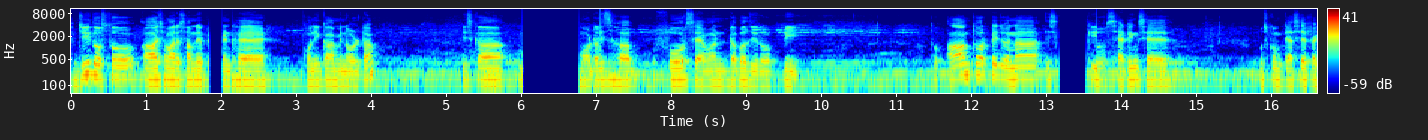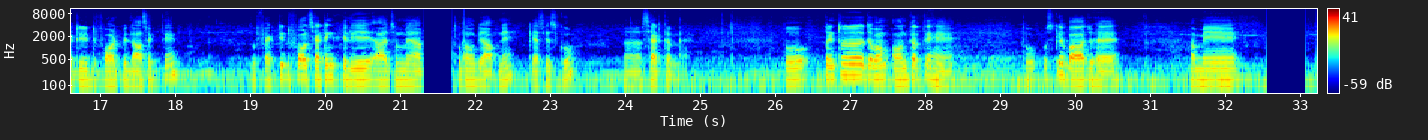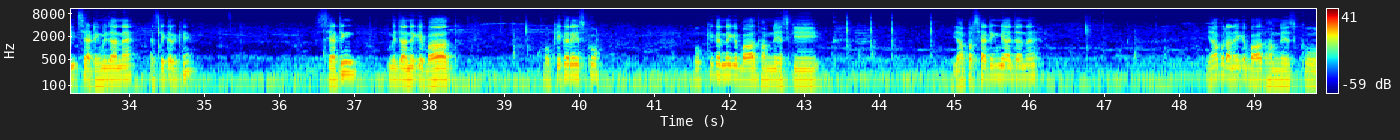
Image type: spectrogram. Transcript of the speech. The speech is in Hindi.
जी दोस्तों, आज हमारे सामने प्रिंट है कोनिका मिनोल्टा। इसका model is hub four seven double zero P तो आम तौर पे जो है ना, इसकी जो सेटिंग्स है, उसको हम कैसे फैक्ट्री डिफ़ॉल्ट पे ला सकते हैं? तो फैक्ट्री डिफ़ॉल्ट सेटिंग के लिए आज मैं आपको बताऊँ कि आपने कैसे इसको सेट करना है। तो प्रिंटर जब हम ऑन करते हैं तो उसके बाद जो है, हमें सेटिंग में जाना है, ऐसे करके। सेटिंग में जाने के बाद ओके करें इसको। ओके करने के बाद हमने इसकी, यहाँ पर सेटिंग में आ जाना है। यहाँ पर आने के बाद हमने इसको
